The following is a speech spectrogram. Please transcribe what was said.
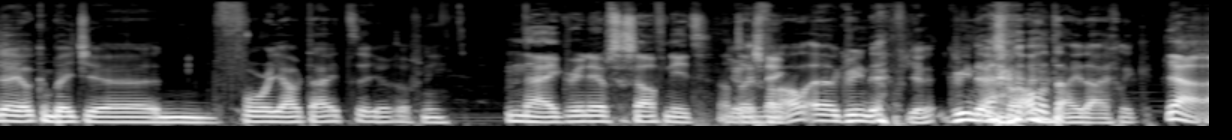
Green Day ook een beetje eh, voor jouw tijd, eh, Jurre, of niet? Nee, Green Day op zichzelf niet. Want is van alle, eh, Green, Day, Green Day is van alle tijden eigenlijk. ja,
